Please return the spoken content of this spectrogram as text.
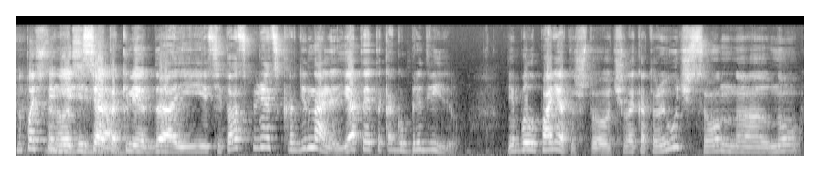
ну, почти 10, десяток да. лет, да, и ситуация поменяется кардинально. Я-то это как бы предвидел. Мне было понятно, что человек, который учится, он, э, ну,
